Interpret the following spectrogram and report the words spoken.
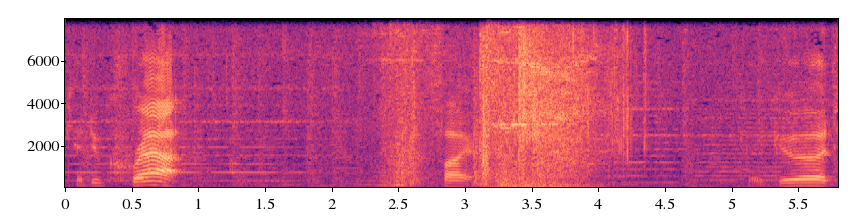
can't do crap. Fire. Okay, good.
